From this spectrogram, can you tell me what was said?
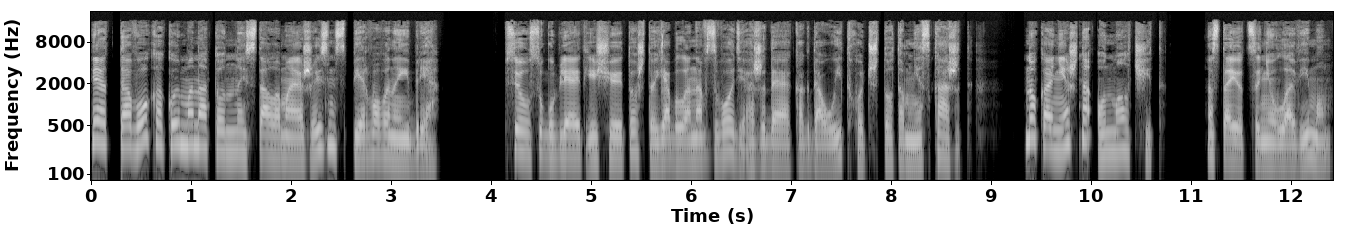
и от того, какой монотонной стала моя жизнь с 1 ноября. Все усугубляет еще и то, что я была на взводе, ожидая, когда Уит хоть что-то мне скажет. Но, конечно, он молчит. Остается неуловимым.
